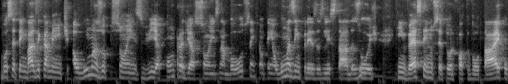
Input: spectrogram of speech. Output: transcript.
Você tem basicamente algumas opções via compra de ações na bolsa, então tem algumas empresas listadas hoje que investem no setor fotovoltaico,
